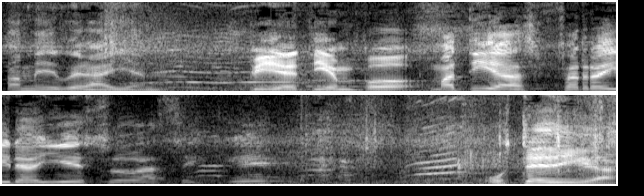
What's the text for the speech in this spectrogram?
Tommy Bryan. Pide tiempo Matías Ferreira y eso hace que usted diga.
